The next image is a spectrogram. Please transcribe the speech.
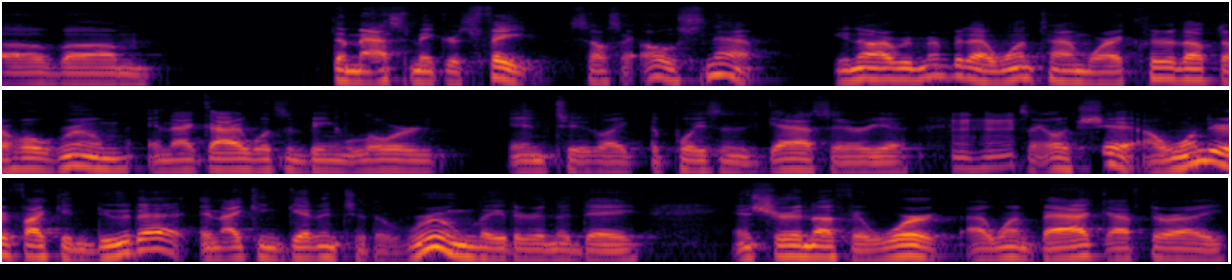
of um the mask maker's fate. So I was like, oh snap. You know, I remember that one time where I cleared out the whole room and that guy wasn't being lured into like the poisonous gas area. Mm-hmm. It's like, oh shit, I wonder if I can do that and I can get into the room later in the day. And sure enough, it worked. I went back after I,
